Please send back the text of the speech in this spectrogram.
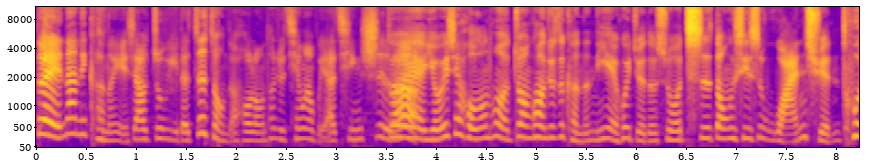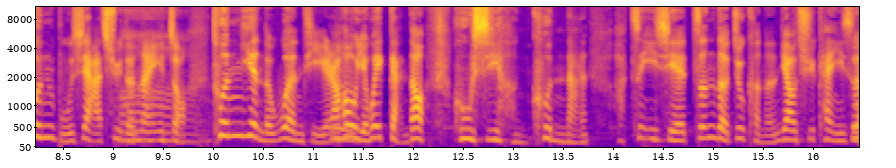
对，那你可能也是要注意的。这种的喉咙痛就千万不要轻视了。对，有一些喉咙痛的状况，就是可能你也会觉得说吃东西是完全吞不下去的那一种吞咽的问题，然后也会感到呼吸很困难啊。这一些真的就可能要去看医生，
